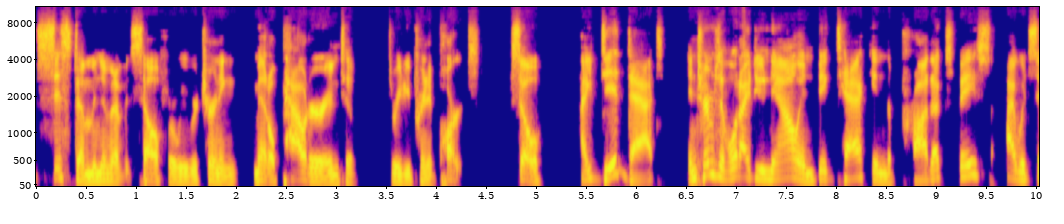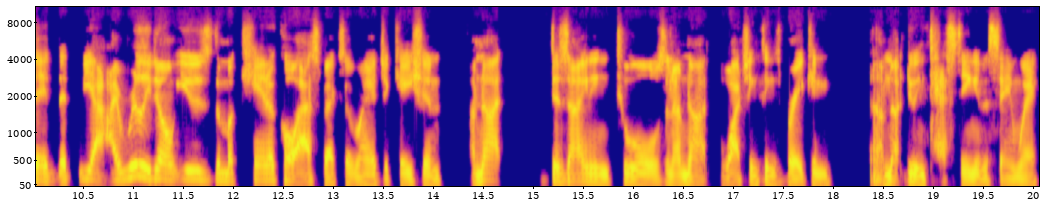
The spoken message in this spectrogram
system in and of itself where we were turning metal powder into 3D printed parts. So I did that in terms of what I do now in big tech in the product space, I would say that, yeah, I really don't use the mechanical aspects of my education. I'm not designing tools and I'm not watching things break and uh, I'm not doing testing in the same way.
